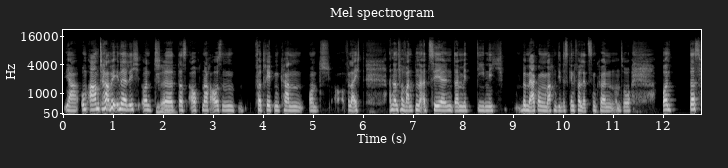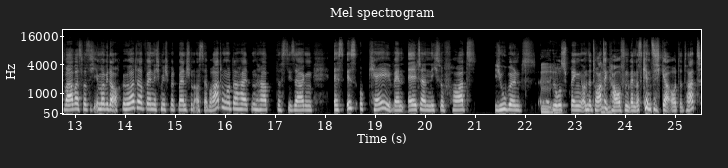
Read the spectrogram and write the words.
ja, umarmt habe innerlich und äh, mhm. äh, das auch nach außen vertreten kann und vielleicht anderen Verwandten erzählen, damit die nicht Bemerkungen machen, die das Kind verletzen können und so. Und das war was, was ich immer wieder auch gehört habe, wenn ich mich mit Menschen aus der Beratung unterhalten habe, dass die sagen, es ist okay, wenn Eltern nicht sofort jubelnd Mhm. losspringen und eine Torte Mhm. kaufen, wenn das Kind sich geoutet hat.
